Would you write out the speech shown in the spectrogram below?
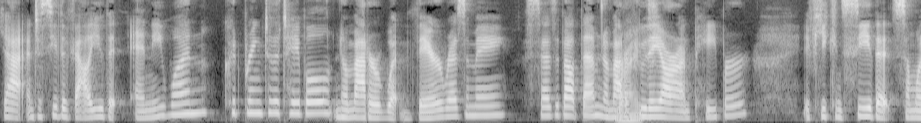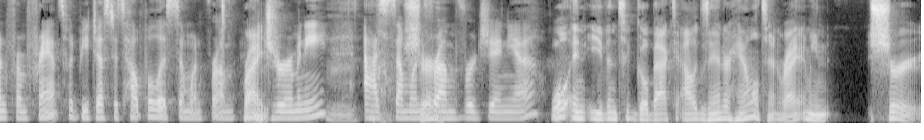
Yeah, and to see the value that anyone could bring to the table, no matter what their resume says about them, no matter who they are on paper. If he can see that someone from France would be just as helpful as someone from Right. Germany, mm. as someone Sure. from Virginia. Well, and even to go back to Alexander Hamilton, right? I mean, sure,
